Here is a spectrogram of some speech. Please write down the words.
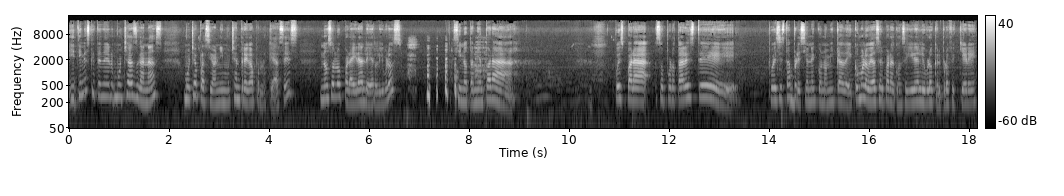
Y tienes que tener muchas ganas, mucha pasión y mucha entrega por lo que haces, no solo para ir a leer libros, sino también para pues para soportar este pues esta presión económica de cómo lo voy a hacer para conseguir el libro que el profe quiere,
